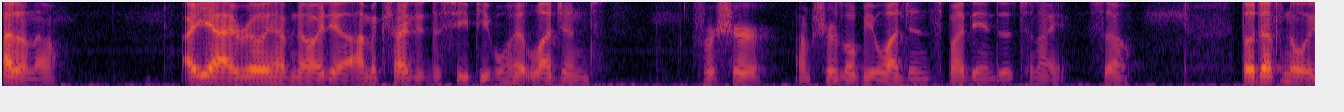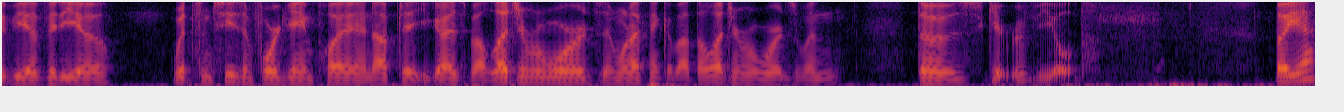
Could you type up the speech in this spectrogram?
I don't know. I yeah, I really have no idea. I'm excited to see people hit legend for sure. I'm sure there'll be legends by the end of tonight. So there'll definitely be a video with some Season 4 gameplay and update you guys about Legend Rewards and what I think about the Legend Rewards when those get revealed. But yeah,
